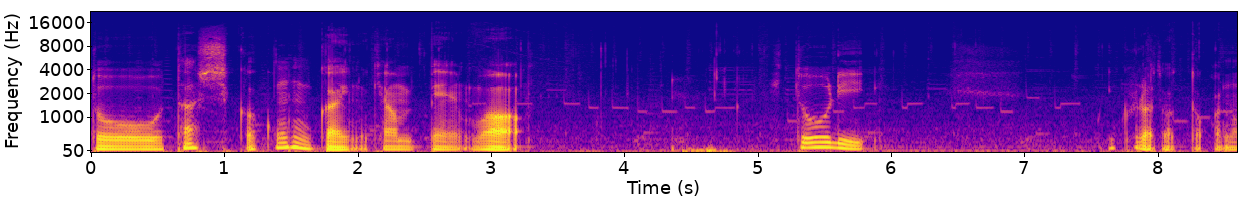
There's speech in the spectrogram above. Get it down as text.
と、確か今回のキャンペーンは、1人、いくらだったかな？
